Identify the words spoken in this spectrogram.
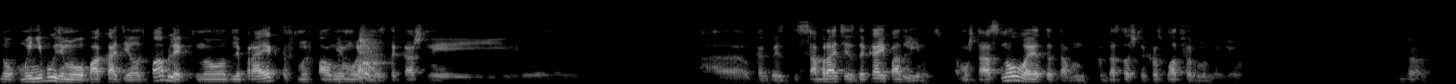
ну, мы не будем его пока делать паблик, но для проектов мы вполне можем SDK-шный а, как бы собрать SDK и под Linux, потому что основа это там достаточно кроссплатформенная у него. Да.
